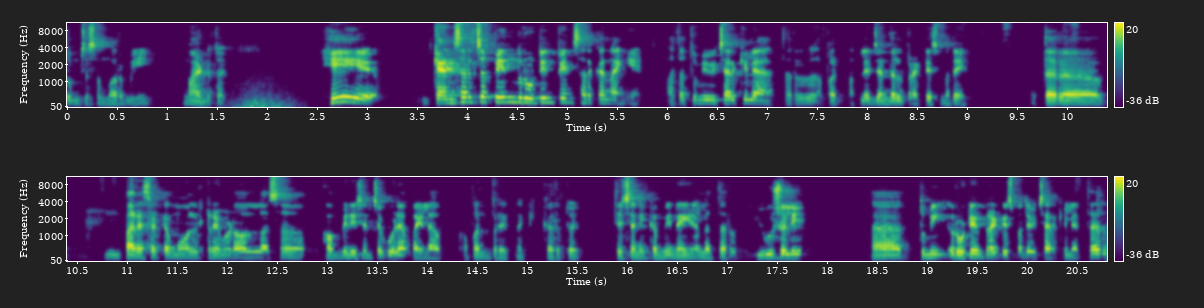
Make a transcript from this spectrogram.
तुमच्यासमोर मी मांडतोय. हे कॅन्सरचं पेन रुटीन पेन सारखं नाही आहे. आता तुम्ही विचार केला तर आपण आपल्या जनरल प्रॅक्टिसमध्ये तर पॅरासेटामॉल ट्रेमडॉल असं कॉम्बिनेशनच्या गोळ्या पहिला आपण प्रयत्न करतोय. त्याच्याने कमी नाही आला तर युजली तुम्ही रुटीन प्रॅक्टिसमध्ये विचार केला तर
